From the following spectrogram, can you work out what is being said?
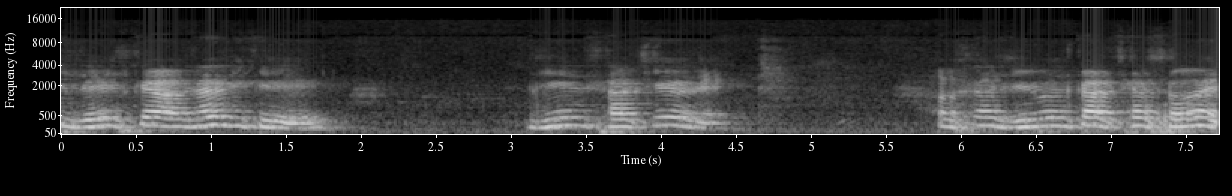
कि देश के आज़ादी के लिए जिन साथियों ने अपना जीवन का अच्छा समय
